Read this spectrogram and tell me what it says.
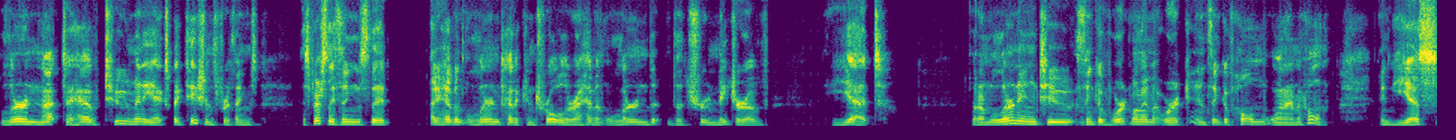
learn not to have too many expectations for things especially things that i haven't learned how to control or i haven't learned the true nature of yet but i'm learning to think of work when i'm at work and think of home when i'm at home and yes,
